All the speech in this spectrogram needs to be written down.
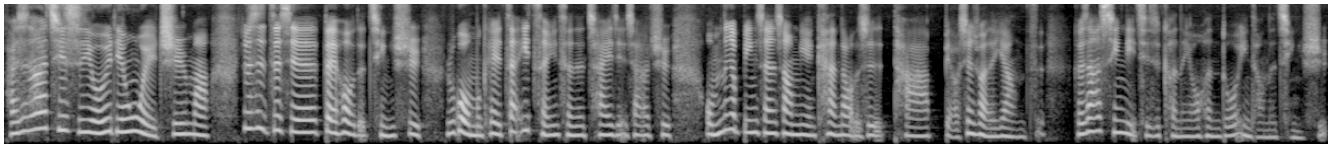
还是他其实有一点委屈吗？就是这些背后的情绪，如果我们可以再一层一层的拆解下去，我们那个冰山上面看到的是他表现出来的样子，可是他心里其实可能有很多隐藏的情绪。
